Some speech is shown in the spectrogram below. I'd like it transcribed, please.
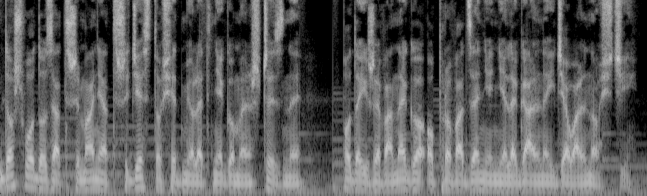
doszło do zatrzymania 37-letniego mężczyzny podejrzewanego o prowadzenie nielegalnej działalności.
